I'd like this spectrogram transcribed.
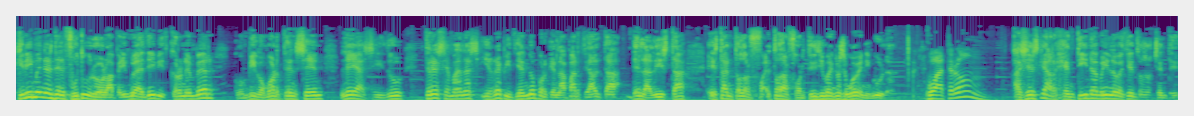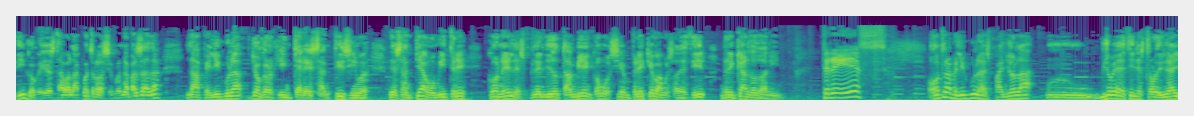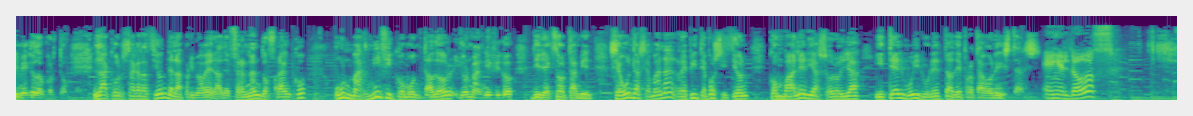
Crímenes del futuro, la película de David Cronenberg, con Vigo Mortensen, Lea Seydoux, tres semanas y repitiendo porque en la parte alta de la lista están todas, todas fortísimas y no se mueve ninguna. 4. Así es que Argentina 1985, que ya estaba a la 4 la semana pasada, la película yo creo que interesantísima de Santiago Mitre con el espléndido también, como siempre, que vamos a decir, Ricardo Darín. 3. Otra película española, mmm, yo voy a decir extraordinaria y me quedo corto. La consagración de la primavera de Fernando Franco, un magnífico montador y un magnífico director también. Segunda semana, repite posición con Valeria Sorolla y Telmo Irureta de protagonistas. En el 2.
